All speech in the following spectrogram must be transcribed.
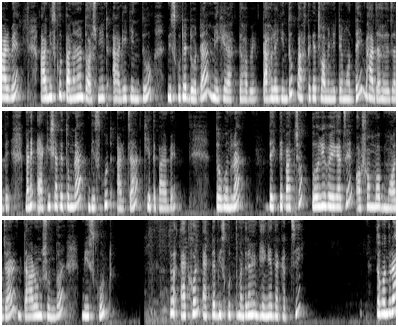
পারবে। আর বিস্কুট বানানোর দশ মিনিট আগে কিন্তু বিস্কুটের ডোটা মেখে রাখতে হবে। তাহলে কিন্তু পাঁচ থেকে ছ মিনিটের মধ্যেই ভাজা হয়ে যাবে। মানে একই সাথে তোমরা বিস্কুট আর চা খেতে পারবে। তো বন্ধুরা, দেখতে পাচ্ছ, তৈরি হয়ে গেছে অসম্ভব মজার, দারুণ সুন্দর বিস্কুট। তো এখন একটা বিস্কুট তোমাদের আমি ভেঙে দেখাচ্ছি। তো বন্ধুরা,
